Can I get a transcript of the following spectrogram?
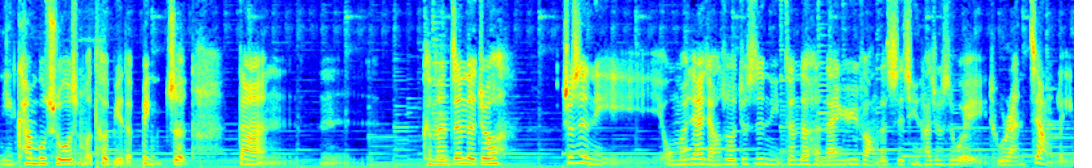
你看不出什么特别的病症，但嗯，可能真的就就是你我们现在讲说，就是你真的很难以预防的事情，它就是会突然降临。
